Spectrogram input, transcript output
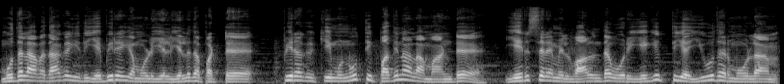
முதலாவதாக இது எபிரேய மொழியில் எழுதப்பட்டு பிறகு கிமு நூத்தி பதினாலாம் ஆண்டு எருசலேமில் வாழ்ந்த ஒரு எகிப்திய யூதர் மூலம்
